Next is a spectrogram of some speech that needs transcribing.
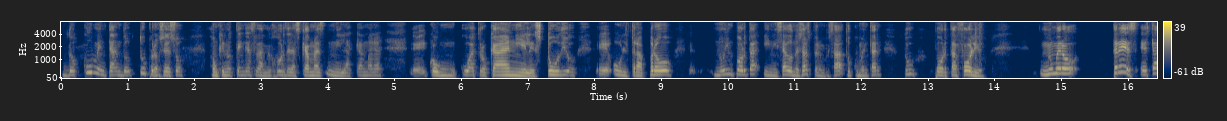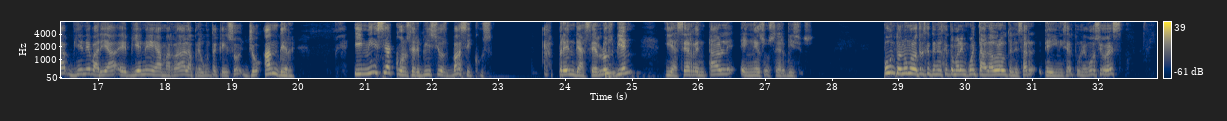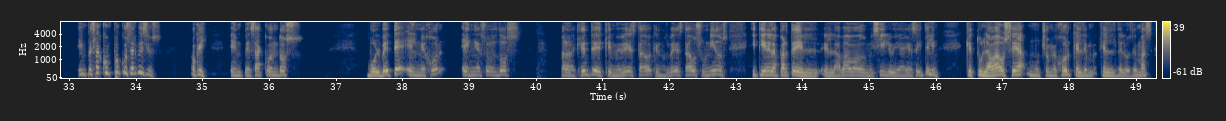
documentando tu proceso, aunque no tengas la mejor de las cámaras, ni la cámara eh, con 4K, ni el estudio eh, Ultra Pro. No importa, inicia donde estás, pero empezar a documentar tu portafolio. Número tres, esta viene, varia, eh, viene amarrada a la pregunta que hizo Joander. Inicia con servicios básicos. Aprende a hacerlos bien y a ser rentable en esos servicios. Punto número tres que tienes que tomar en cuenta a la hora de utilizar, de iniciar tu negocio es empezar con pocos servicios. Ok, empezar con dos. Volvete el mejor en esos dos para la gente que me ve estado, que nos ve de Estados Unidos y tiene la parte del lavado a domicilio y hay aceite que tu lavado sea mucho mejor que el, de, de los demás,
